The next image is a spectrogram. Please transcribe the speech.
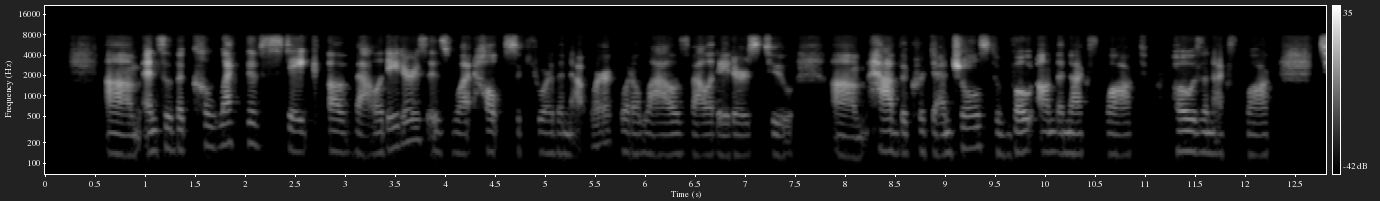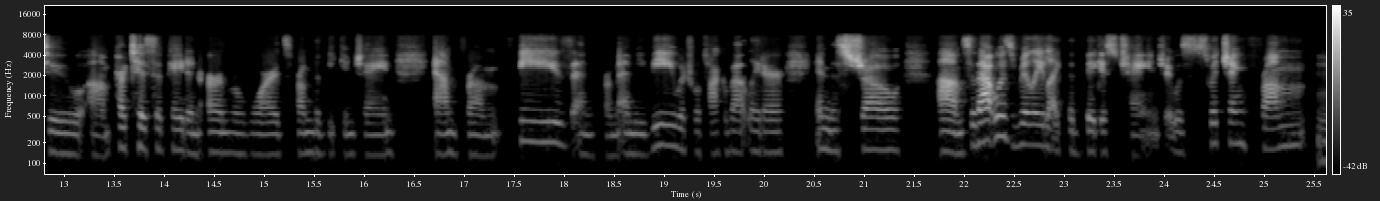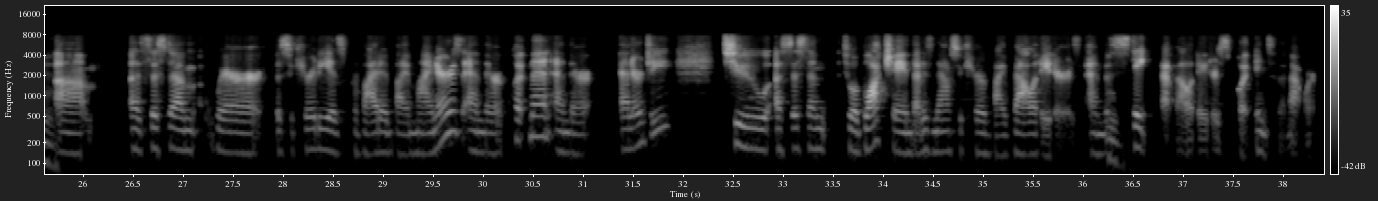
Um, and so the collective stake of validators is what helps secure the network, what allows validators to um, have the credentials to vote on the next block, to propose the next block, to um, participate and earn rewards from the beacon chain and from fees and from MEV, which we'll talk about later in this show. Um, so that was really like the biggest change. It was switching from Mm. um, a system where the security is provided by miners and their equipment and their energy to a system to a blockchain that is now secured by validators and the Mm. stake that validators put into the network.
